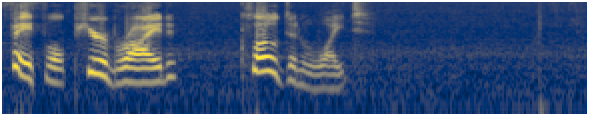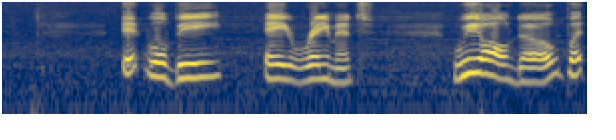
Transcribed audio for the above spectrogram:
faithful, pure bride clothed in white. It will be a raiment we all know, but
